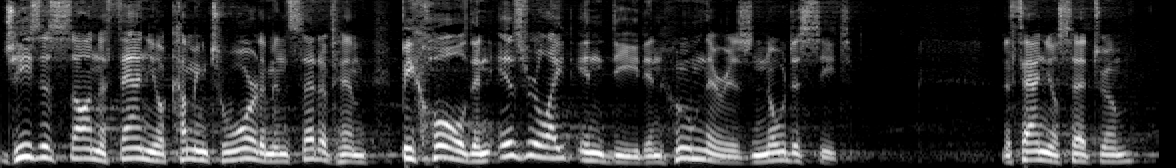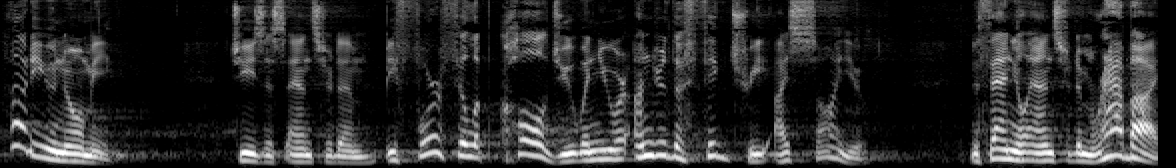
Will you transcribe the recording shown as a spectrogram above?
Jesus saw Nathanael coming toward him and said of him, Behold, an Israelite indeed, in whom there is no deceit. Nathanael said to him, How do you know me? Jesus answered him, Before Philip called you, when you were under the fig tree, I saw you. Nathanael answered him, Rabbi,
